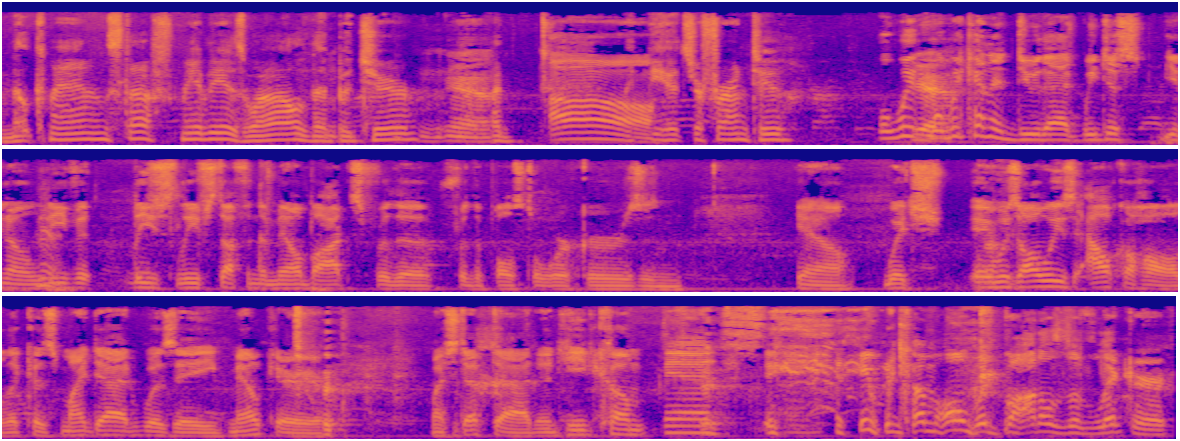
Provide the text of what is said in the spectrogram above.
milkman and stuff, maybe as well. The butcher. yeah. Oh, Maybe it's referring to. well, we Yeah. well we kind of do that. We just you know Yeah. leave it leave leave stuff in the mailbox for the for the postal workers and you know which it was always alcohol because my dad was a mail carrier. My stepdad, and he'd come, eh, and he would come home with bottles of liquor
